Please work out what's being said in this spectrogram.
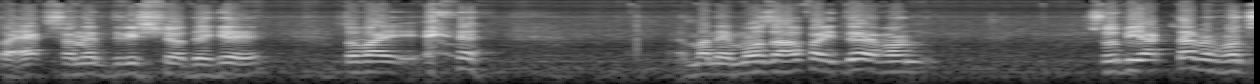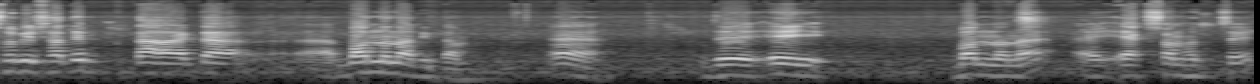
বা অ্যাকশনের দৃশ্য দেখে সবাই মানে মজাও পাইতো এবং ছবি আঁকতাম এখন ছবির সাথে তার একটা বর্ণনা দিতাম। হ্যাঁ যে এই বর্ণনা অ্যাকশন হচ্ছে।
